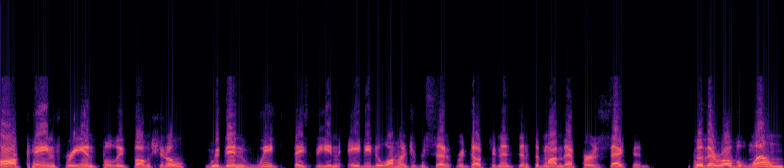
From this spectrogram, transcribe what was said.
are pain free and fully functional within weeks. They see an 80 to 100% reduction in symptom on their first session. So they're overwhelmed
